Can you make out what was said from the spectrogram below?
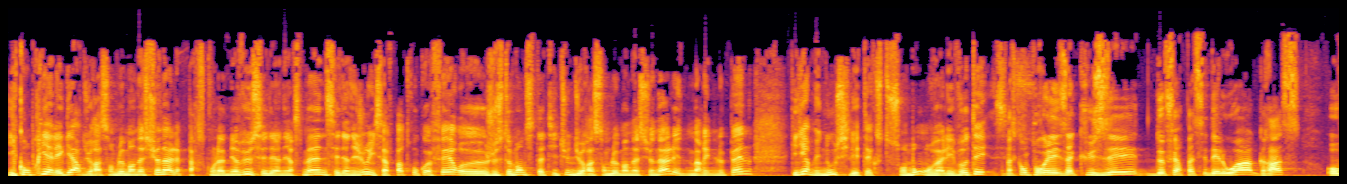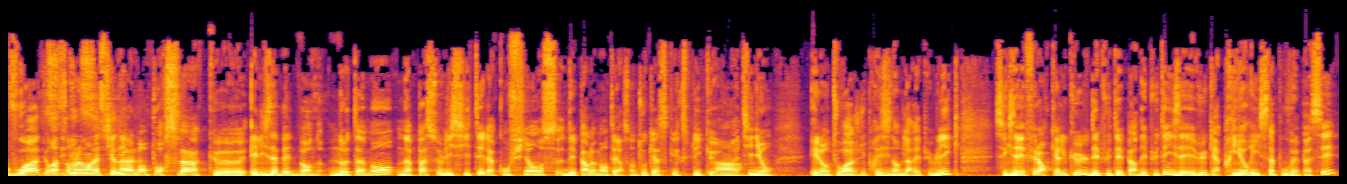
y compris à l'égard du Rassemblement national. Parce qu'on l'a bien vu ces dernières semaines, ces derniers jours, ils savent pas trop quoi faire euh, justement de cette attitude du Rassemblement national et de Marine Le Pen qui dit mais nous, si les textes sont bons, on va les voter. Parce qu'on pourrait les accuser de faire passer des lois grâce aux voix du Rassemblement C'est national. typiquement pour cela que Elisabeth Borne, notamment, n'a pas sollicité la confiance des parlementaires. C'est en tout cas ce qu'explique euh, Ah. Matignon et l'entourage du président de la République. C'est qu'ils avaient fait leurs calculs, député par député. Ils avaient vu qu'a priori, ça pouvait passer.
